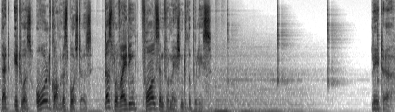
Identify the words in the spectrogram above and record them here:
that it was old Congress posters, thus providing false information to the police. Later,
